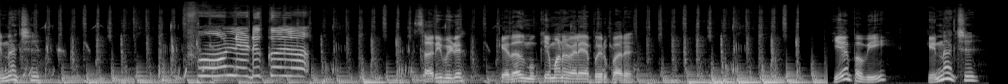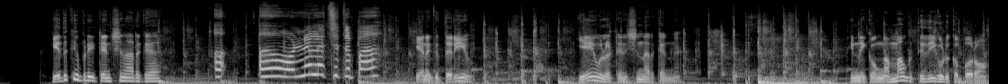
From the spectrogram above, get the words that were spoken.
என்னாச்சு? சரி விடு. ஏதாவது முக்கியமான வேலையா போயிருப்பாரு. ஏன் பவி? என்னாச்சு? எதுக்கு இப்படி டென்ஷனா இருக்க? ஒண்ணும் இல்ல சித்தப்பா. எனக்கு தெரியும். ஏன் இவ்வளோ டென்ஷனாக இருக்கேன்னு? இன்னைக்கு உங்கள் அம்மாவுக்கு திதி கொடுக்க போகிறோம்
